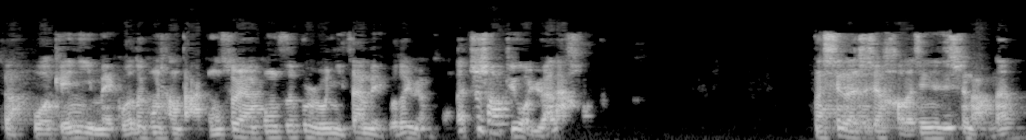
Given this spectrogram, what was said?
对吧？我给你美国的工厂打工，虽然工资不如你在美国的员工，但至少比我原来好。那现在这些好的经济体是哪呢？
